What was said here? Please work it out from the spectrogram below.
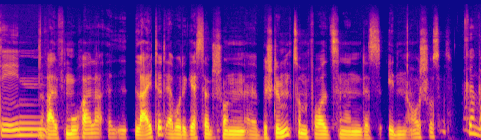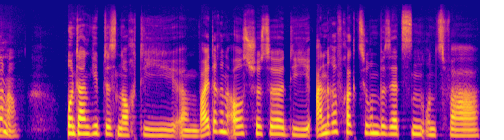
Den Ralf Mucha le- leitet. Er wurde gestern schon äh, bestimmt zum Vorsitzenden des Innenausschusses. genau. Und dann gibt es noch die ähm, weiteren Ausschüsse, die andere Fraktionen besetzen. Und zwar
